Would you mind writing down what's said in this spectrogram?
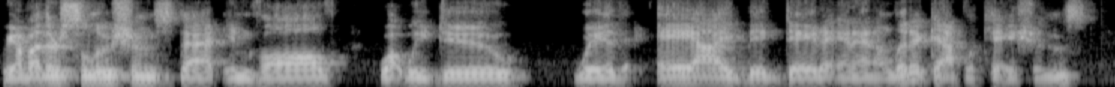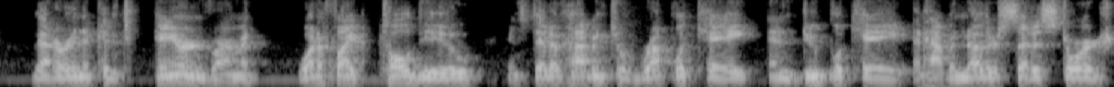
We have other solutions that involve what we do with AI, big data, and analytic applications that are in a container environment. What if I told you instead of having to replicate and duplicate and have another set of storage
